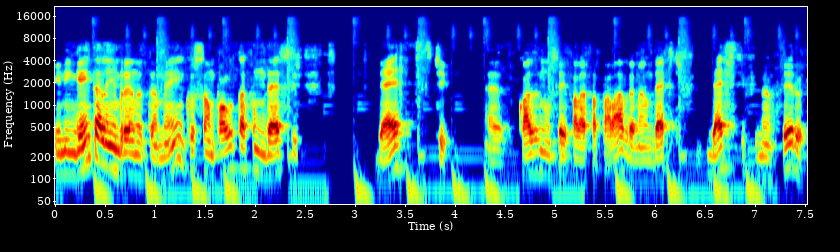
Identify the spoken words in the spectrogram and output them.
e ninguém tá lembrando também que o São Paulo tá com déficit, déficit é, quase não sei falar essa palavra, mas um déficit, déficit financeiro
